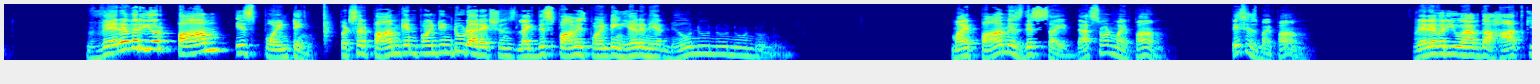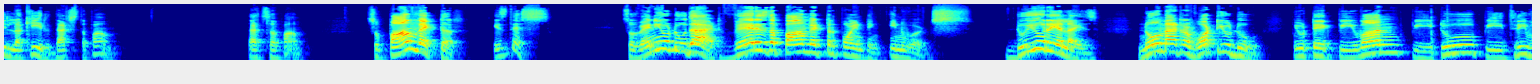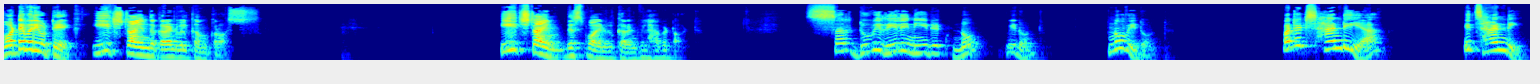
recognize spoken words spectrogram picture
wherever your palm is pointing, but sir, palm can point in two directions, like this palm is pointing here and here. No, no, no, no, no, no. My palm is this side. That's not my palm. This is my palm. Wherever you have the haath ki lakir, that's the palm. That's the palm. So palm vector is this. So when you do that, where is the palm vector pointing? Inwards. Do you realize no matter what you do, you take P1, P2, P3, whatever you take, each time the current will come across. Each time this point will current will have a dot. Sir, do we really need it? No, we don't. No, we don't. But it's handy, yeah? It's handy.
